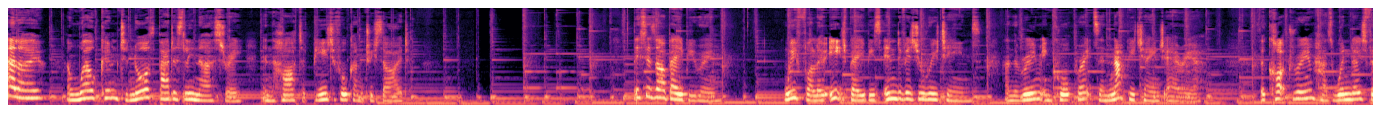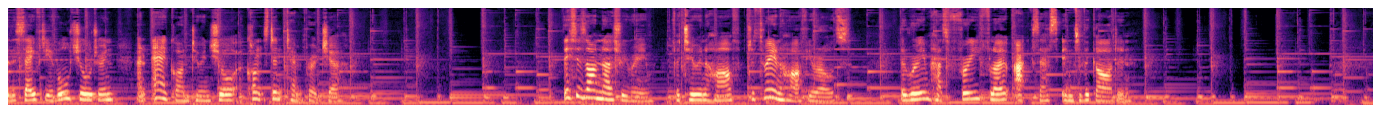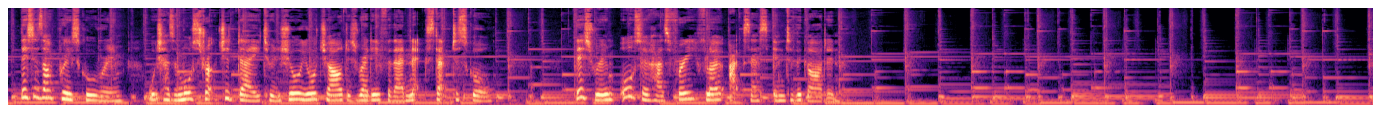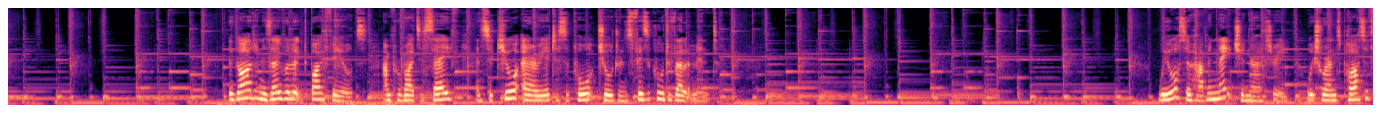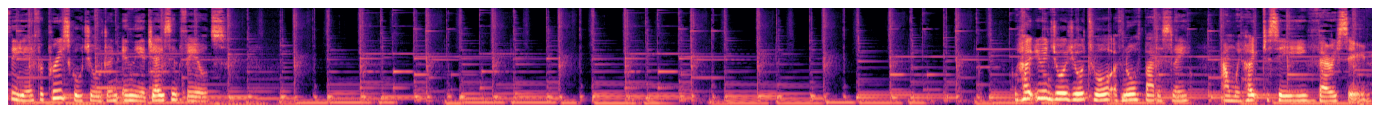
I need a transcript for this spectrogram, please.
Hello, and welcome to North Baddesley Nursery in the heart of beautiful countryside. This is our baby room. We follow each baby's individual routines, and the room incorporates a nappy change area. The cot room has windows for the safety of all children and aircon to ensure a constant temperature. This is our nursery room for two and a half to three and a half year olds. The room has free flow access into the garden. This is our preschool room, which has a more structured day to ensure your child is ready for their next step to school. This room also has free flow access into the garden. The garden is overlooked by fields and provides a safe and secure area to support children's physical development. We also have a nature nursery, which runs part of the year for preschool children in the adjacent fields. We hope you enjoyed your tour of North Baddesley and we hope to see you very soon.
